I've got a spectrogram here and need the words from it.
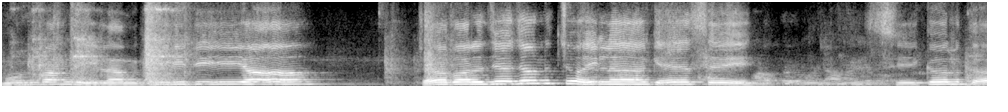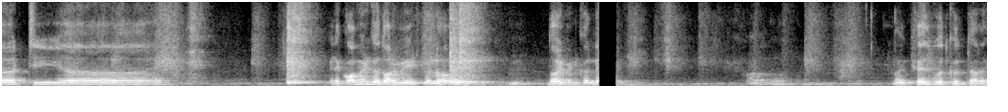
মন বান্ধিলাম, কি দিয়া? যাবার যে জন চইলা গেছে। শিকল কাটিয়া এটা কমেন্ট করে দশ মিনিট করলে হবে দশ মিনিট করলে? আমি ফেসবুক করতে পারে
